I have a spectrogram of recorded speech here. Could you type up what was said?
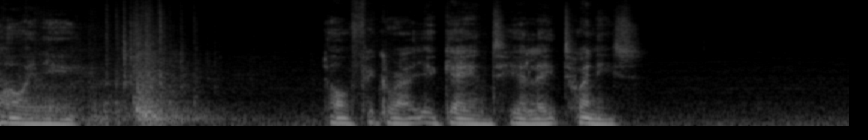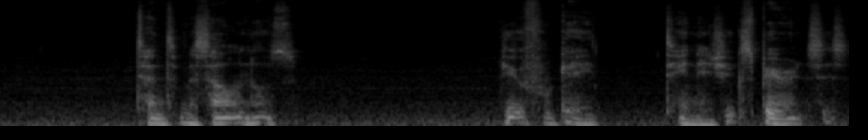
Oh, when you don't figure out you're gay until your late 20s, tend to miss out on those beautiful gay teenage experiences.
